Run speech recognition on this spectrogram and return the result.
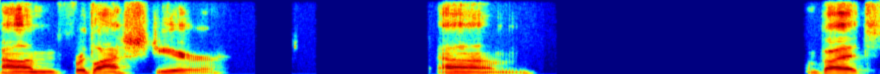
Um, for last year. Um, but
